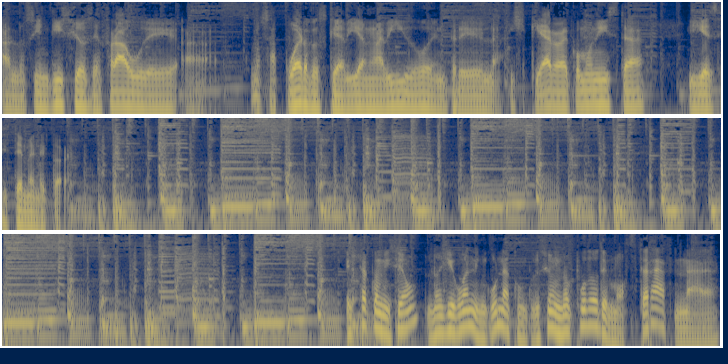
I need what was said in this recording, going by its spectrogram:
a los indicios de fraude, a los acuerdos que habían habido entre la izquierda comunista y el sistema electoral. Esta comisión no llegó a ninguna conclusión, no pudo demostrar nada.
